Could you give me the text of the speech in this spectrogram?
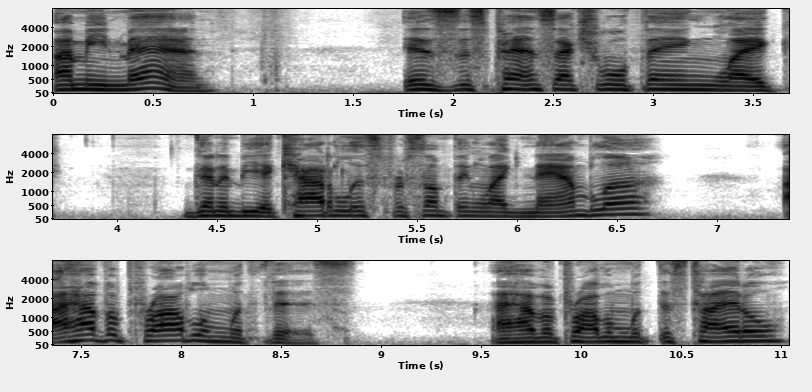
I mean, man, is this pansexual thing like gonna be a catalyst for something like NAMBLA? I have a problem with this. I have a problem with this title.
